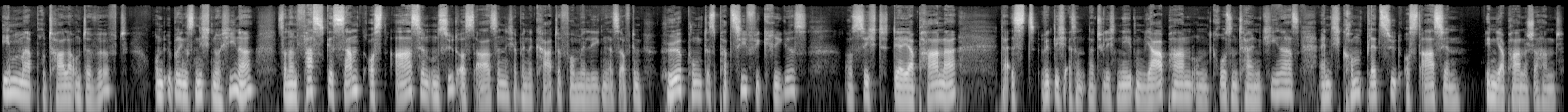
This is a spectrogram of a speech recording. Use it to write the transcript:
immer brutaler unterwirft. Und übrigens nicht nur China, sondern fast gesamt Ostasien und Südostasien. Ich habe hier eine Karte vor mir liegen, also auf dem Höhepunkt des Pazifikkrieges aus Sicht der Japaner. Da ist wirklich, also natürlich neben Japan und großen Teilen Chinas, eigentlich komplett Südostasien in japanischer Hand.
